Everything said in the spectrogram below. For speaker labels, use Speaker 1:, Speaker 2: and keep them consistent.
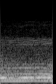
Speaker 1: Ooh.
